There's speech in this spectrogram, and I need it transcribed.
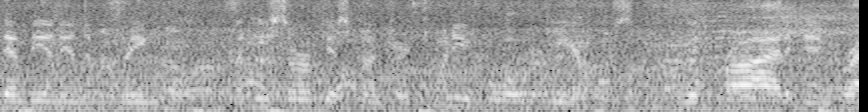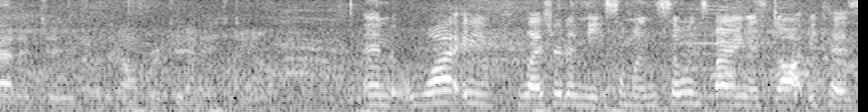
than being in the Marine Corps. But he served his country 24 years with pride and gratitude for the opportunity. And what a pleasure to meet someone so inspiring as Dot because,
